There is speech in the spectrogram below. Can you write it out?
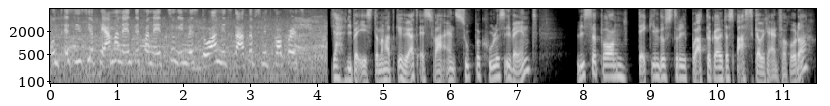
Und es ist hier permanente Vernetzung, Investoren mit Startups, mit Corporates. Ja, lieber Esther, man hat gehört, es war ein super cooles Event. Lissabon, Tech-Industrie, Portugal, das passt, glaube ich, einfach, oder?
